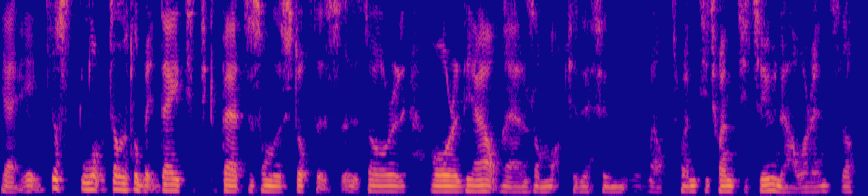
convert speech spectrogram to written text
yeah, it just looked a little bit dated compared to some of the stuff that's that's already already out there. As I'm watching this in well 2022 now we're in, so.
